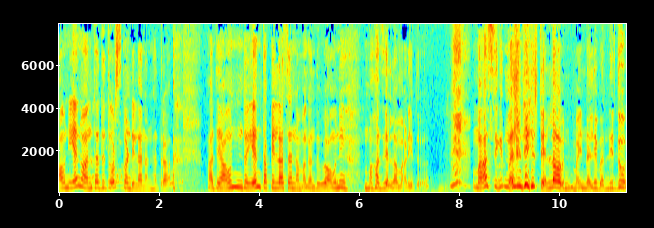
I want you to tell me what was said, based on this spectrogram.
ಅವನು ಏನು ಅಂಥದ್ದು ತೋರಿಸ್ಕೊಂಡಿಲ್ಲ ನನ್ನ ಹತ್ರ. ಅದೇ ಅವನದು ಏನು ತಪ್ಪಿಲ್ಲ ಸರ್ ನಮಗಂದು. ಮಗಂದು ಅವನೇ ಮಾಜೆಲ್ಲ ಎಲ್ಲ ಮಾಡಿದ್ದು. ಮಾಸ್ ಸಿಗಿದ ಮೇಲೆ ಇಷ್ಟೆಲ್ಲ ಅವನ ಮೈಂಡಲ್ಲಿ ಬಂದಿದ್ದು.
